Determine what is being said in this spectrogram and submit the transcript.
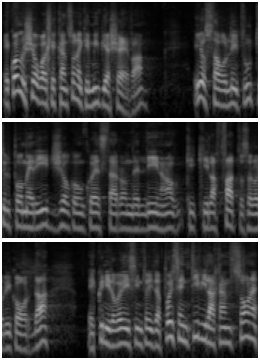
E quando usciva qualche canzone che mi piaceva, io stavo lì tutto il pomeriggio con questa rondellina, no? chi, chi, l'ha fatto se lo ricorda, e quindi dovevi sintonizzare. Poi sentivi la canzone,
